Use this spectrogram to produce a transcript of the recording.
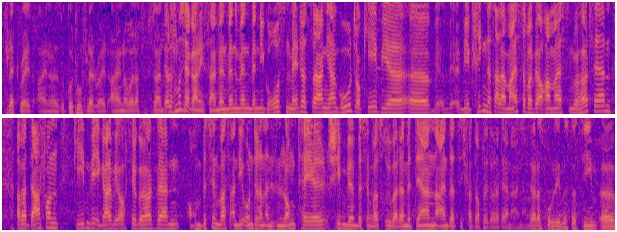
Flatrate ein, also Kulturflatrate ein, aber das ist dann Ja, das muss ja gar nicht sein. Wenn, wenn, wenn, wenn die großen Majors sagen, ja gut, okay, wir, äh, wir, wir kriegen das Allermeiste, weil wir auch am meisten gehört werden, aber davon geben wir, egal wie oft wir gehört werden, auch ein bisschen was an die unteren, an diesen Longtail, schieben wir ein bisschen was rüber, damit deren Einsatz sich verdoppelt oder deren Einnahme. Ja, das Problem ist, dass die äh,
